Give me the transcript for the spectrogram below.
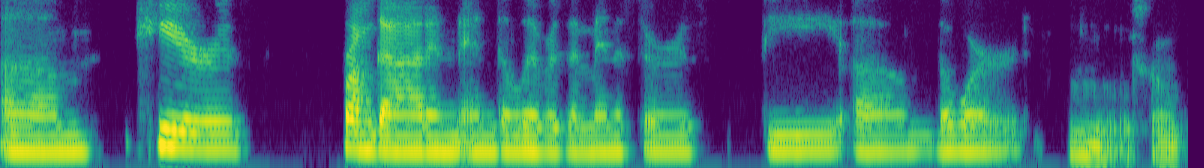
um, hears from God and, and delivers and ministers the um, the word. Hmm, so,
